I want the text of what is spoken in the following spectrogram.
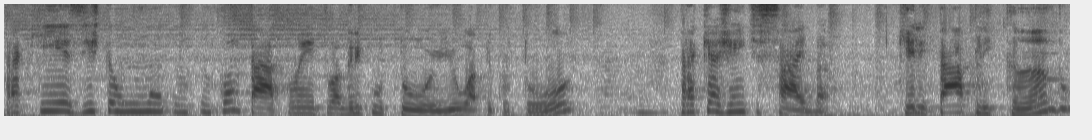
para que exista um, um, um, contato entre o agricultor e o apicultor, para que a gente saiba que ele está aplicando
